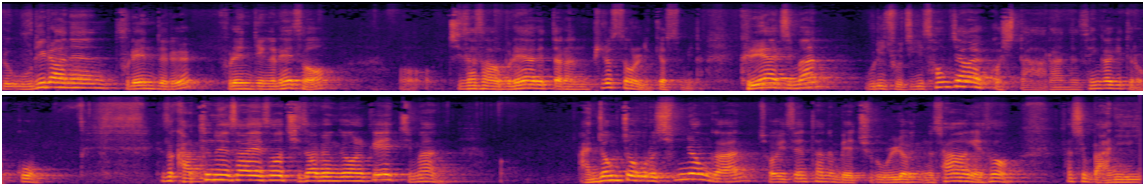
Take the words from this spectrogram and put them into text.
그리고 우리라는 브랜드를 브랜딩을 해서 어, 지사 사업을 해야겠다라는 필요성을 느꼈습니다. 그래야지만 우리 조직이 성장할 것이다라는 생각이 들었고 그래서 같은 회사에서 지사 변경을 꽤 했지만 안정적으로 10년간 저희 센터는 매출을 올려있는 상황에서 사실 많이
